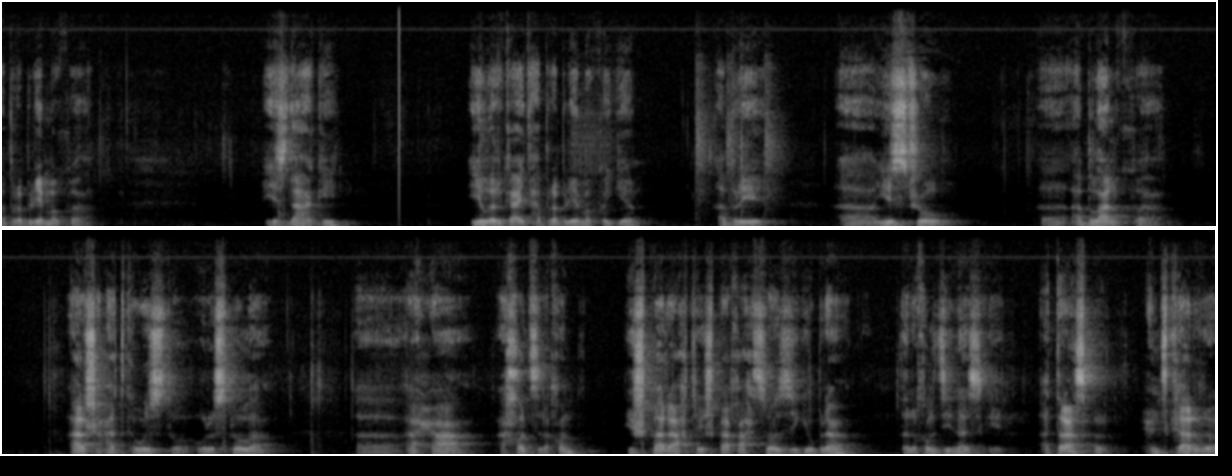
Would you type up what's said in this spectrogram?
апроблемақәа иазнаагеит, еилыркааит ҳапроблемақәагьы абри изҿу абланкқәа аршаҳаҭга узҭо Урыстәыла аҳәаа ахыҵра аҟынтә ишԥараҳҭо, ишԥаҟаҳҵо зегьы убра дара аҟынӡа иназгеит. Атранспорт ҳәынҭқарра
